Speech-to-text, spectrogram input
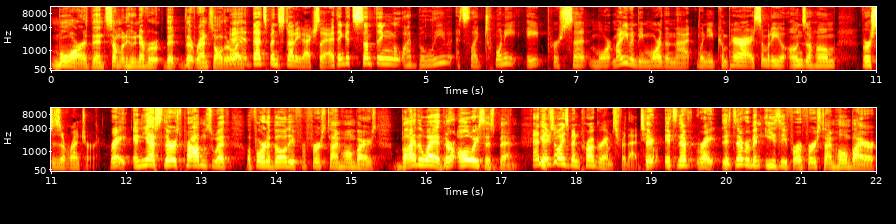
more than someone who never that, that rents all their life. Uh, That's been studied actually. I think it's something I believe it's like 28% more. It might even be more than that when you compare somebody who owns a home versus a renter. Right. And yes, there's problems with affordability for first time homebuyers. By the way, there always has been. And It's- there's always been programs for that too. there, it's never right. It's never been easy for a first time homebuyer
